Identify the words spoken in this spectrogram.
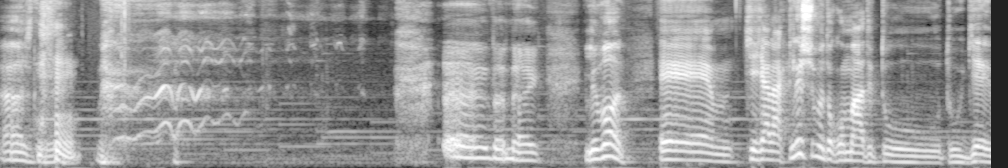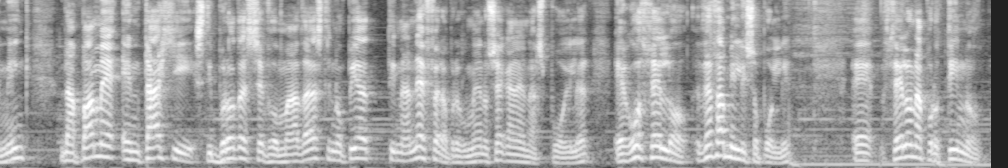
άστο, ρε. Ε, τον Nike. Λοιπόν, ε, και για να κλείσουμε το κομμάτι του, του gaming, να πάμε εντάχει στην πρόταση της εβδομάδας, την οποία την ανέφερα προηγουμένως, έκανε ένα spoiler. Εγώ θέλω, δεν θα μιλήσω πολύ, ε, θέλω να προτείνω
